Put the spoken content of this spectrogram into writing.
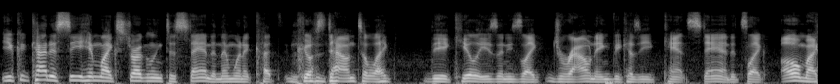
you could kind of see him like struggling to stand and then when it cut goes down to like the achilles and he's like drowning because he can't stand it's like oh my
